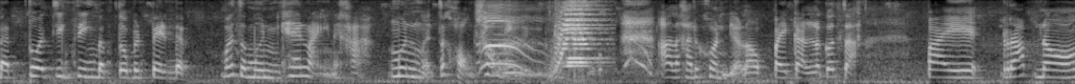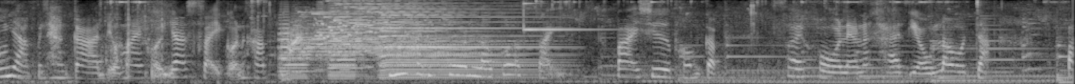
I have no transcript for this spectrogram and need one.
แบบตัวจริง ๆ แบบตัวเป็นๆแบบ ว่าจะมึนแค่ไหนนะคะ มึนเหมือนเจ้าของช่องเองเลยเอาละค่ะทุกคนเดี๋ยวเราไปกันแล้วก็จะไปรับน้องอยางเป็นทางการ เดี๋ยวไม้ขออนุญาตใส่ก่อนครับนี่ค่ะทุกคนเราก็ใส่ป้ายชื่อพร้อมกับสร้อยคอแล้วนะคะ เดี๋ยวเราจะไป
